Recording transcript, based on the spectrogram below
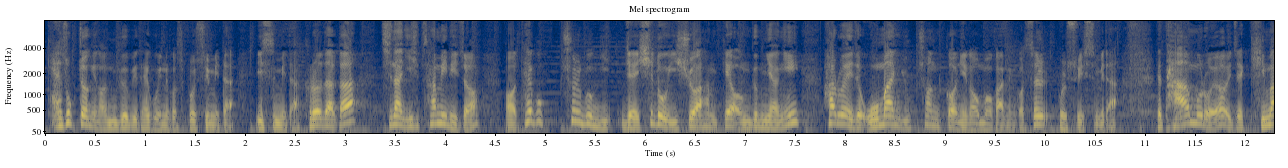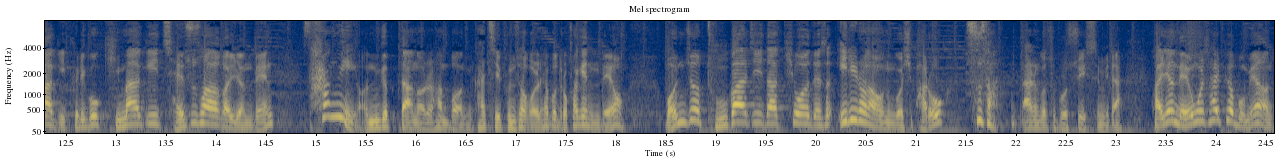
계속적인 언급이 되고 있는 것을 볼 수 있습니다. 있습니다. 그러다가 지난 23일이죠. 어, 태국 출국 이, 이제 시도 이슈와 함께 언급량이 하루에 이제 5만 6천 건이 넘어가는 것을 볼 수 있습니다. 다음으로요. 이제 김학이 그리고 김학이 재수사와 관련된 상위 언급 단어를 한번 같이 분석을 해보도록 하겠는데요. 먼저 두 가지 다 키워드에서 1위로 나오는 것이 바로 수사라는 것을 볼 수 있습니다. 관련 내용을 살펴보면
